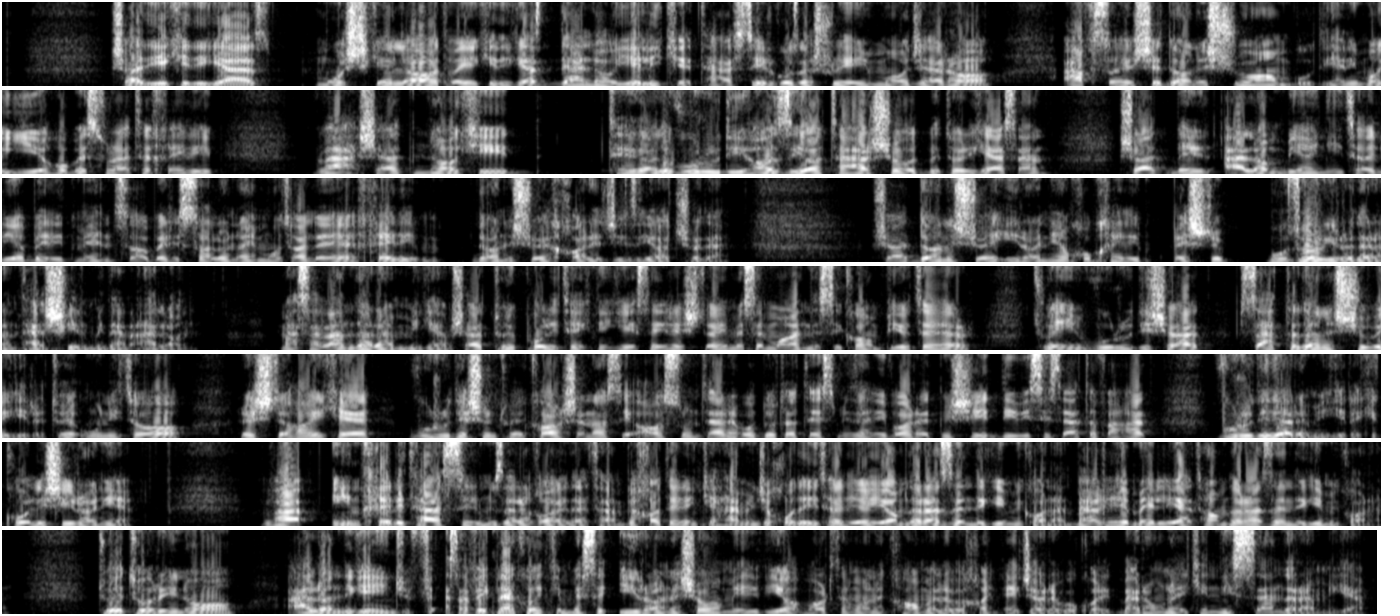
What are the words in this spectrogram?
شاید یکی دیگه از مشکلات و یکی دیگه از دلایلی که تاثیر گذاشت روی این ماجرا افزایش دانشجویان بود. یعنی ما یهو به صورت خیلی وحشتناکی تعداد ورودی ها زیادتر شد به طوری که اصلا شاید برید الان بیاین ایتالیا برید منسا برید سالن مطالعه خیلی دانشجوی خارجی زیاد شدن. شاید دانشجوی ایرانی هم خب خیلی قشر بزرگی رو دارن تشکیل میدن الان. مثلا دارم میگم شاید توی پلیتکنیک یه سری رشتههایی مثل مهندسی کامپیوتر توی این ورودی شاید 100 تا دانشجو بگیره. توی اونیتو رشته هایی که ورودشون توی کارشناسی آسون تره با دو تا تست می‌زنی وارد میشید 2300 تا فقط ورودی داره می‌گیره که کلش ایرانیه. و این خیلی تاثیر می‌ذاره قاعدتا به خاطر اینکه همینجا خود ایتالیایی هم دارن زندگی می‌کنن بقیه ملیت هم دارن زندگی می‌کنن. توی تورینو الان دیگه اینج... اصلا فکر نکنید که مثل ایران شما میرید یه آپارتمان کامل رو بخواین اجاره بکنید. برای اونایی که نیستن دارم میگم.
